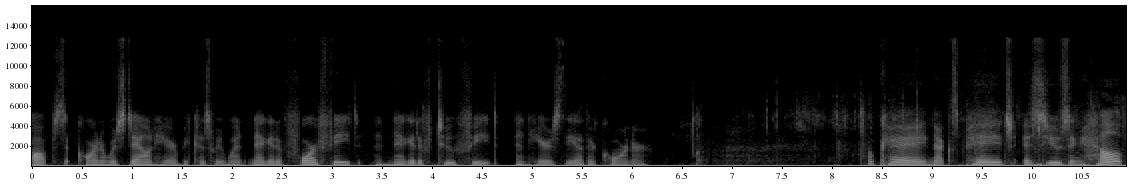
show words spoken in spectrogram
opposite corner was down here because we went negative 4 feet and negative 2 feet, and here's the other corner. Okay, next page is using help.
